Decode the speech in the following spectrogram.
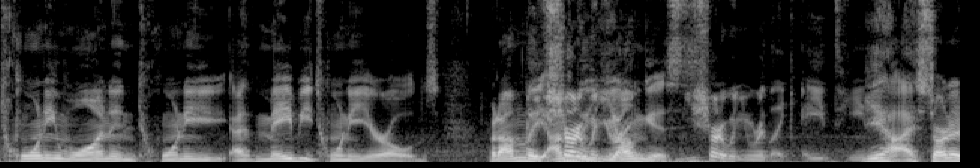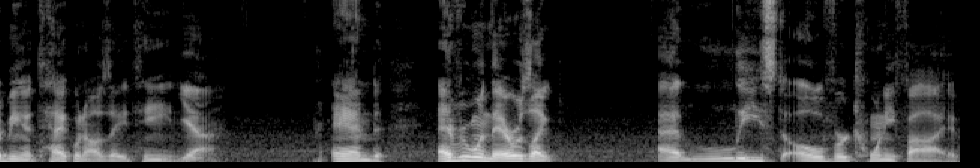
21 and 20, uh, maybe 20 year olds, but I'm the You I'm the you were- youngest. you started when you were like 18. yeah, I started being a tech when I was 18. Yeah. and everyone there was like at least over 25.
